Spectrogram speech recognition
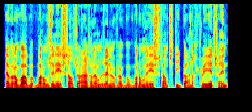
hè, waarom, waar, waarom ze in eerste instantie aangenomen zijn, of waarom in eerste instantie die banen gecreëerd zijn.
